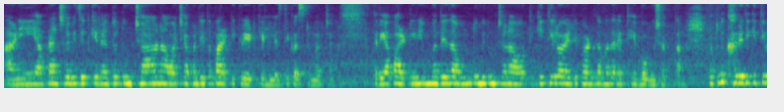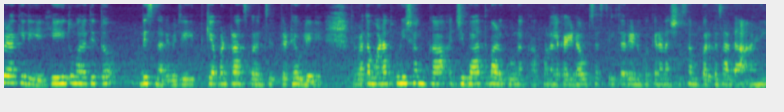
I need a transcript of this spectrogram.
आणि या ब्रांचला व्हिजिट केल्यानंतर तुमच्या नावाची आपण तिथं पार्टी क्रिएट केलेली असते कस्टमरच्या तर या पार्टीमध्ये जाऊन तुम्ही तुमच्या नावावरती किती लॉयल्टी पॉईंट जमा झाले आहेत हे बघू शकता. तर तुम्ही खरेदी किती वेळा केली आहे हेही तुम्हाला तिथं दिसणार आहे. म्हणजे इतकी आपण ट्रान्सपरन्सी ते ठेवलेली आहे. त्यामुळे आता मनात कुणी शंका अजिबात बाळगू नका. कोणाला काही डाऊट्स असतील तर रेणुका किरणाशी संपर्क साधा आणि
